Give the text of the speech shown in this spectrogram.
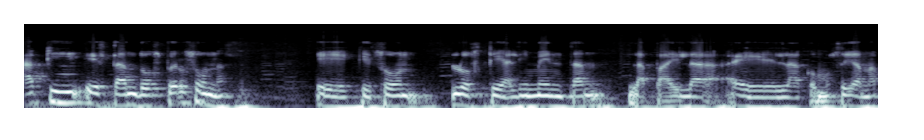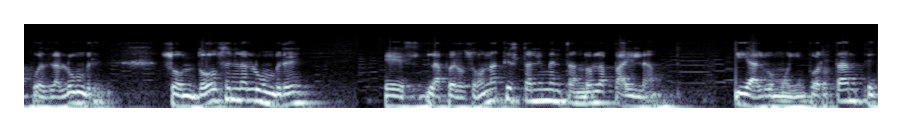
aquí están dos personas eh, que son los que alimentan la paila, eh, la, ¿cómo se llama? Pues la lumbre. Son dos en la lumbre, es la persona que está alimentando la paila y algo muy importante,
